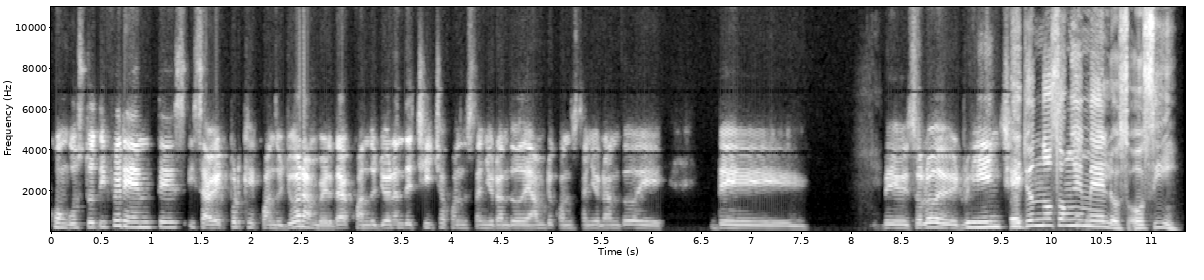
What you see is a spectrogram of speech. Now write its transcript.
con gustos diferentes y saber por qué cuando lloran, ¿verdad? Cuando lloran de chicha, cuando están llorando de hambre, cuando están llorando de, de, de solo de berrinche. Ellos no son gemelos, ¿o sí?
